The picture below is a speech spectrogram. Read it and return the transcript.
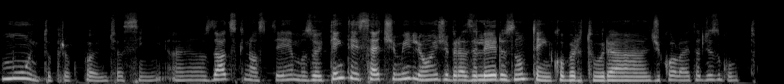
muito preocupante. Assim, uh, os dados que nós temos, 87 milhões de brasileiros não têm cobertura de coleta de esgoto.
